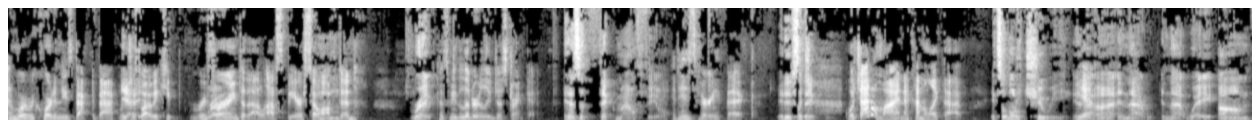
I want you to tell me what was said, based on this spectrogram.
And we're recording these back to back, which Yeah, is why we keep referring to that last beer so often Right. because we literally just drank it. It has a thick mouthfeel. It is very thick, It is which thick. which I don't mind. I kind of like that. It's a little chewy. in- Yeah. Uh, in that in that way. Um,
